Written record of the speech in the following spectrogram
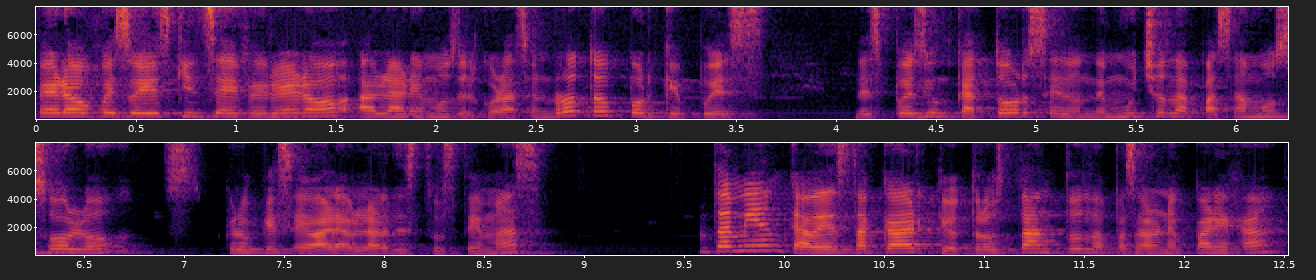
Pero pues hoy es 15 de febrero, hablaremos del corazón roto porque pues después de un 14 donde muchos la pasamos solo, creo que se vale hablar de estos temas. También cabe destacar que otros tantos la pasaron en pareja,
